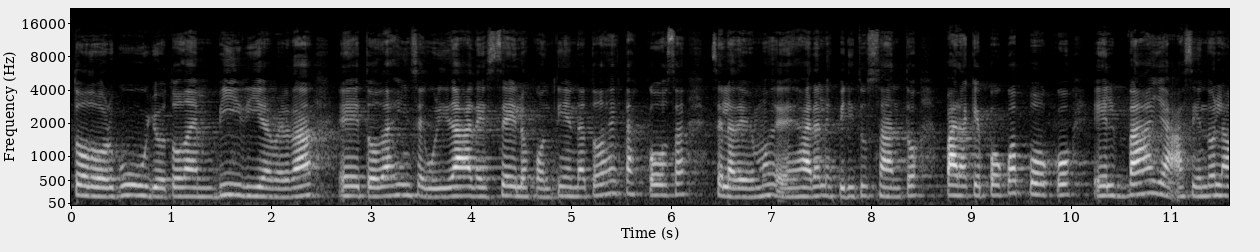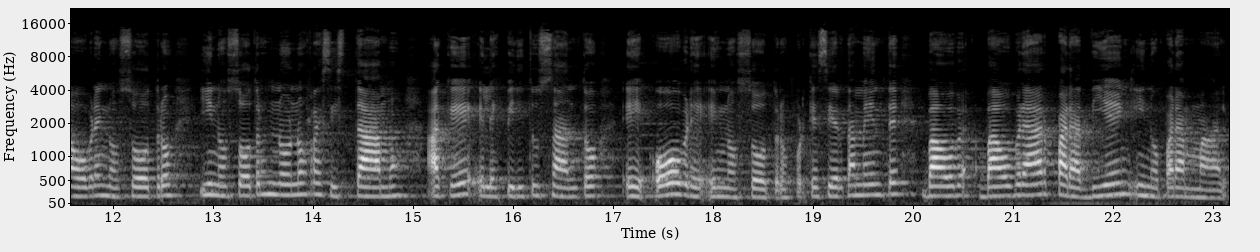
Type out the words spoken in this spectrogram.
todo orgullo, toda envidia, ¿verdad? Eh, todas inseguridades, celos, contienda, todas estas cosas se las debemos de dejar al Espíritu Santo para que poco a poco Él vaya haciendo la obra en nosotros y nosotros no nos resistamos a que el Espíritu Santo eh, obre en nosotros, porque ciertamente va va a obrar para bien y no para mal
